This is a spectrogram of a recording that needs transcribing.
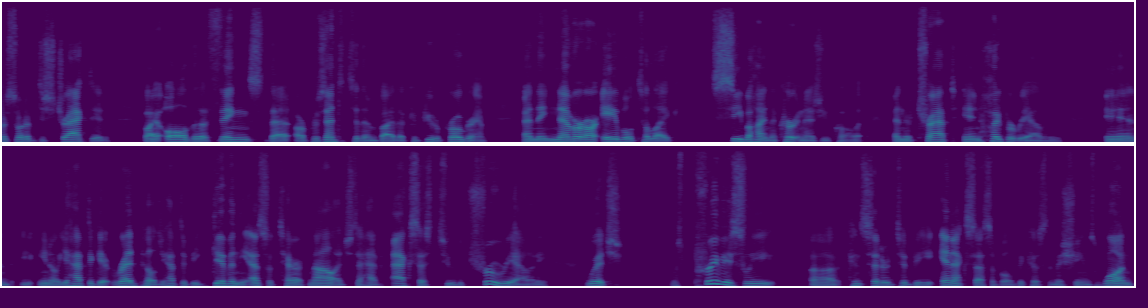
are sort of distracted by all the things that are presented to them by the computer program. And they never are able to like see behind the curtain as you call it. And they're trapped in hyper reality and you know you have to get red pilled. You have to be given the esoteric knowledge to have access to the true reality which was previously uh, considered to be inaccessible because the machines won.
